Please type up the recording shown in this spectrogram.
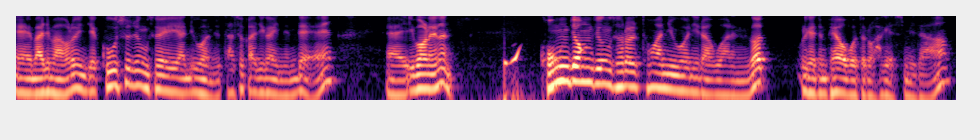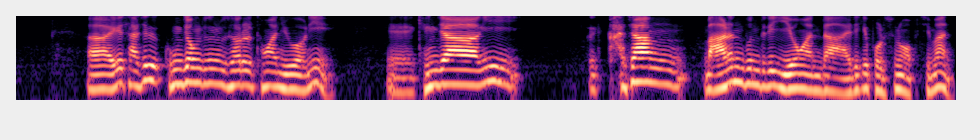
예, 마지막으로 이제 구수 증서에 의한 유언 이 다섯 가지가 있는데 예, 이번에는 공정 증서를 통한 유언이라고 하는 것 우리가 좀 배워보도록 하겠습니다. 아, 이게 사실 공정 증서를 통한 유언이 예, 굉장히 가장 많은 분들이 이용한다 이렇게 볼 수는 없지만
